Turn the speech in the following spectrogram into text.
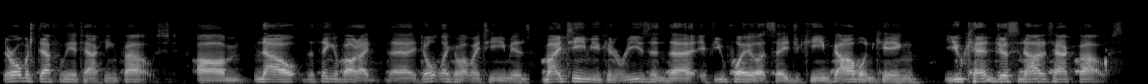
they're almost definitely attacking Faust. Um, now, the thing about I, that I don't like about my team is my team. You can reason that if you play, let's say, Jakeem Goblin King, you can just not attack Faust.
